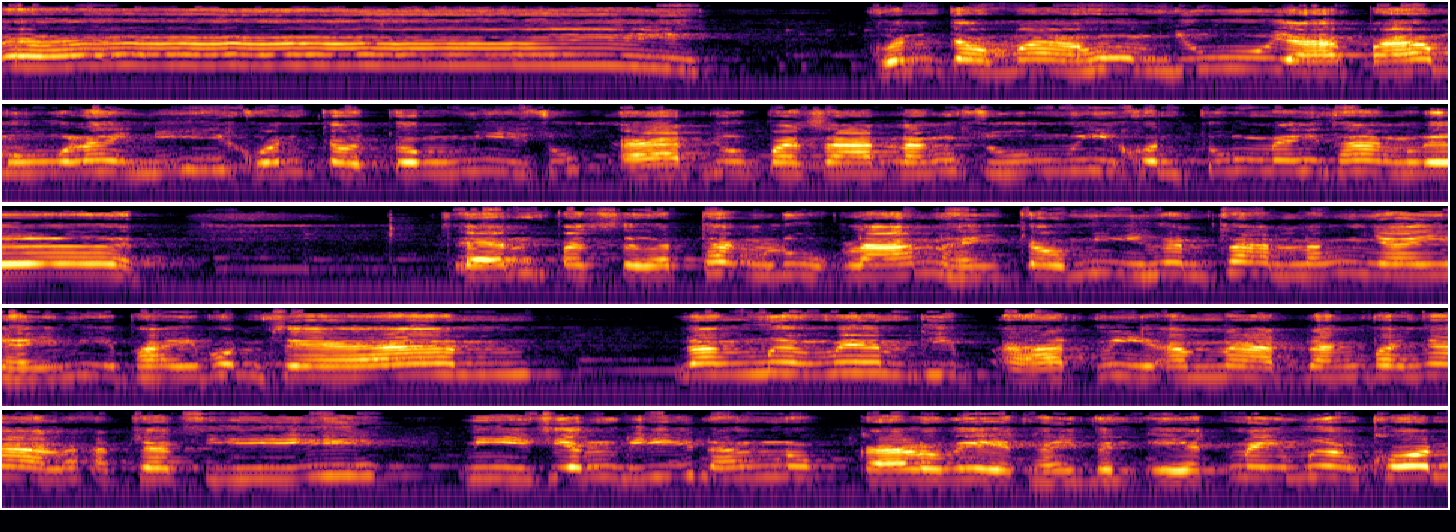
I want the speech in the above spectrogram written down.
เอ้ยควรเจ้ามาห้มอยู่อย่าป่าหมูไรนี้ควรเจ้าจงมีสุขอาจอยู่ปราสาทหลังสูงมีคนจุงในทางเลิศ สนประเสริฐทั้งลูกหลานให้เจ้ามีเฮือนซ่านหลังใหญ่ให้มีภัยพ้นแสน ดังเมืองแม่นทิพอาจมีอำนาจดังพญาราชสี มีเสียงดีดังนกกาละเวกให้เป็นเอกในเมืองคน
